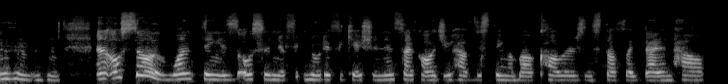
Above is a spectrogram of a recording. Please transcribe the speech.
Mm-hmm, mm-hmm. and also one thing is also notif- notification in psychology. You have this thing about colors and stuff like that and how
